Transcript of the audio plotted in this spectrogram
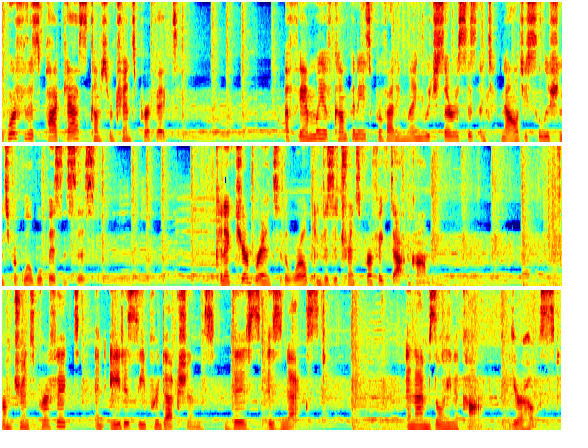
Support for this podcast comes from TransPerfect, a family of companies providing language services and technology solutions for global businesses. Connect your brand to the world and visit transperfect.com. From TransPerfect and A to Z Productions, this is Next. And I'm Zelina Khan, your host.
